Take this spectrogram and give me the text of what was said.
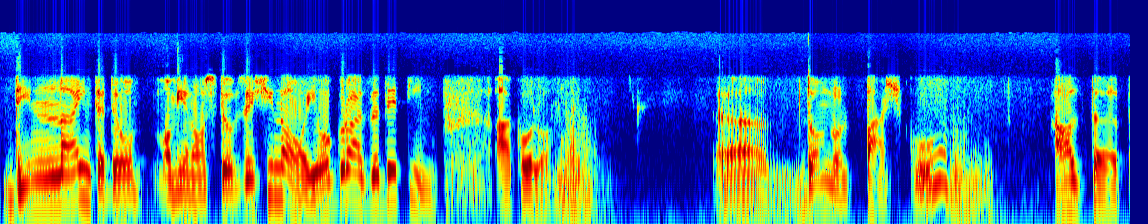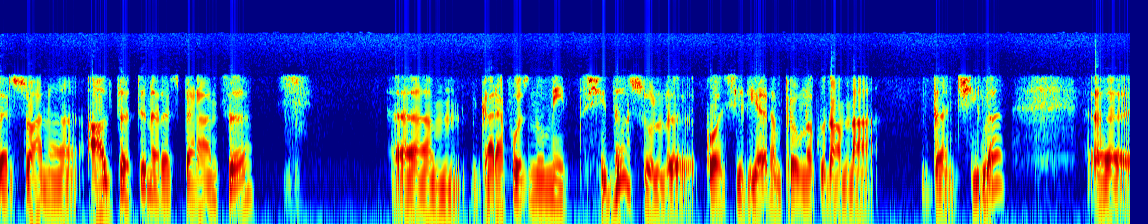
Dinainte de o- 1989, e o groază de timp acolo. Uh, domnul Pașcu, altă persoană, altă tânără speranță, um, care a fost numit și dânsul uh, consilier împreună cu doamna Dăncilă, uh,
